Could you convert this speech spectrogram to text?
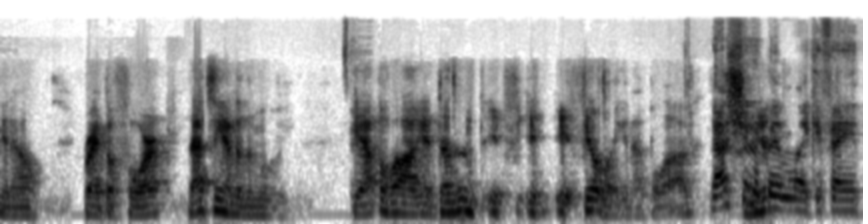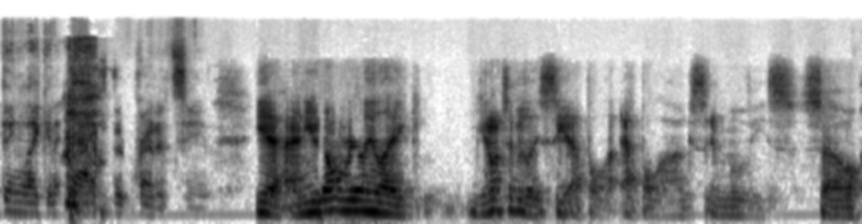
you know, right before that's the end of the movie. The epilogue, it doesn't. It, it, it feels like an epilogue. That should have been like, if anything, like an after credit scene. Yeah, and you don't really like you don't typically see epil- epilogues in movies. So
